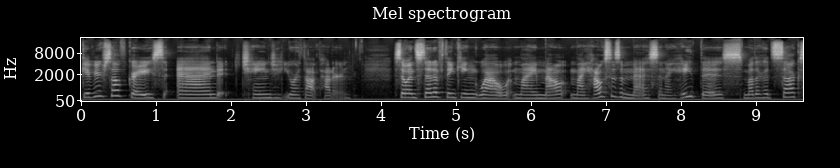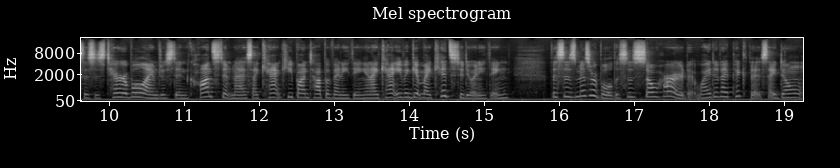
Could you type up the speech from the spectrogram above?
Give yourself grace and change your thought pattern. So instead of thinking, wow, my my house is a mess and I hate this, motherhood sucks, this is terrible, I'm just in constant mess, I can't keep on top of anything, and I can't even get my kids to do anything. This is miserable. This is so hard. Why did I pick this? I don't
